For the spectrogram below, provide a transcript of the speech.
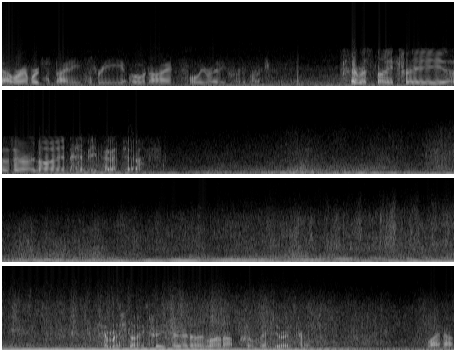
Tower, Emirates 9309, fully ready for departure. Emirates 9309, heavy Perth Tower. Emirates 9309, line up, runway 03. Line up,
